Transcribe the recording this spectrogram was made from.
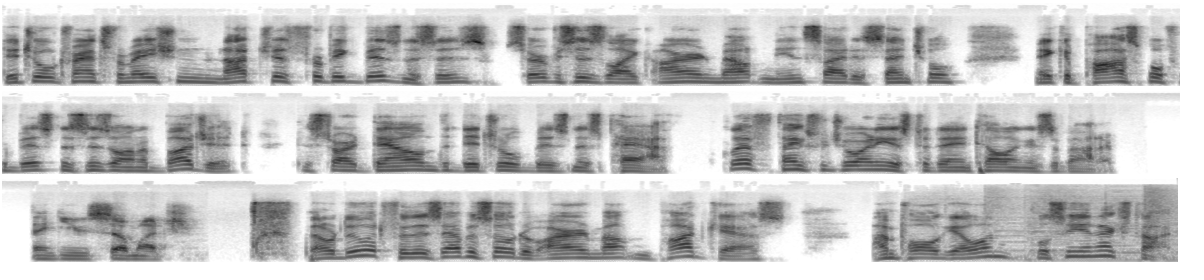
Digital transformation, not just for big businesses. Services like Iron Mountain Insight Essential make it possible for businesses on a budget to start down the digital business path. Cliff, thanks for joining us today and telling us about it. Thank you so much. That'll do it for this episode of Iron Mountain Podcast. I'm Paul Gillen. We'll see you next time.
